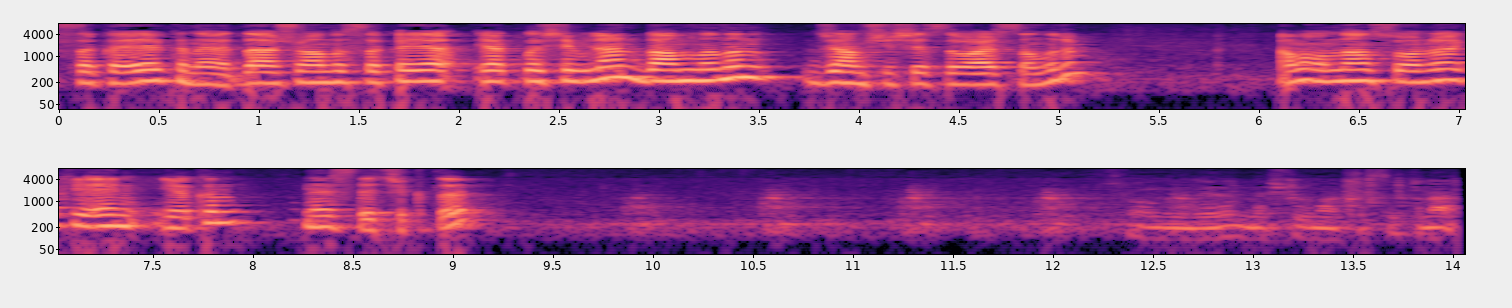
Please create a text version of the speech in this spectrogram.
Sakaya yakın evet. Daha şu anda Sakaya yaklaşabilen Damla'nın cam şişesi var sanırım. Ama ondan sonraki en yakın Nesle çıktı. Pınar.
